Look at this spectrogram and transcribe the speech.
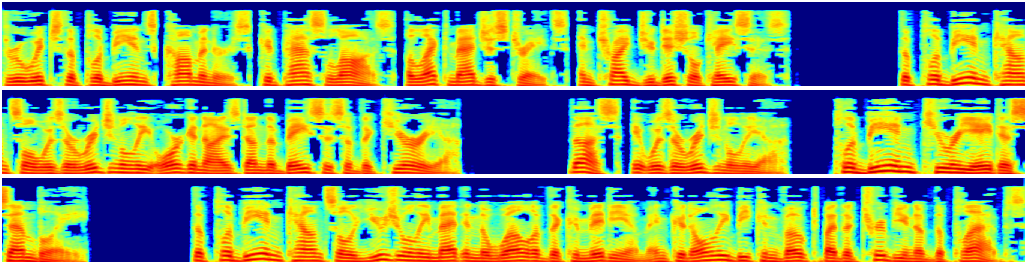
through which the plebeians commoners could pass laws, elect magistrates, and try judicial cases. The plebeian council was originally organized on the basis of the curia. Thus, it was originally a plebeian curiate assembly. The plebeian council usually met in the well of the comitium and could only be convoked by the tribune of the plebs.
